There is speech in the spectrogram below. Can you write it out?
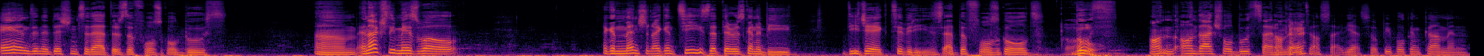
and in addition to that, there's the Fool's Gold booth. Um, and actually, may as well. I can mention, I can tease that there is going to be DJ activities at the Fool's Gold Oh. booth on on the actual booth side, on the retail side. Yeah, so people can come and,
